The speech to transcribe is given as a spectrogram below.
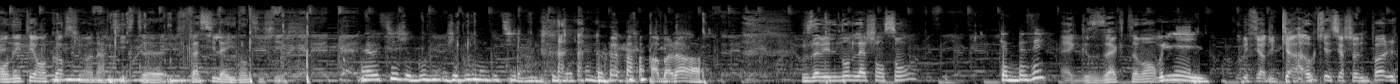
On était encore sur un artiste euh, facile à identifier. Là aussi, je boule, je boule mon bouti, là. Ah bah là. Vous avez le nom de la chanson? Quête basée Exactement. Oui. Vous voulez faire du karaoké sur Sean Paul?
